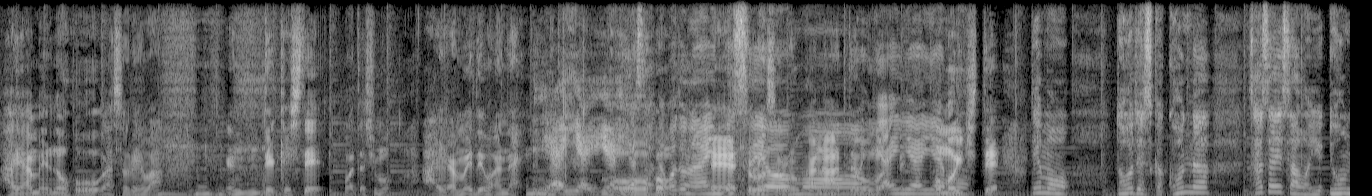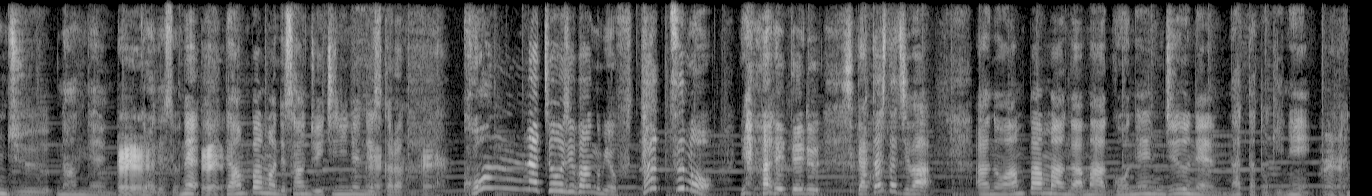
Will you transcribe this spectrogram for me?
早めの方がそれは、で決して私も早めではないいやいやいやいやそんなことないんですよ。えーそろそろかなって思って。いやいや思い切って。でもどうですか？こんなサザエさんは40何年ぐらいですよね、えでアンパンマンで312年ですから、えこんな長寿番組を2つもやられてる。で私たちはあのアンパンマンがまあ5年10年なった時に、ええ。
